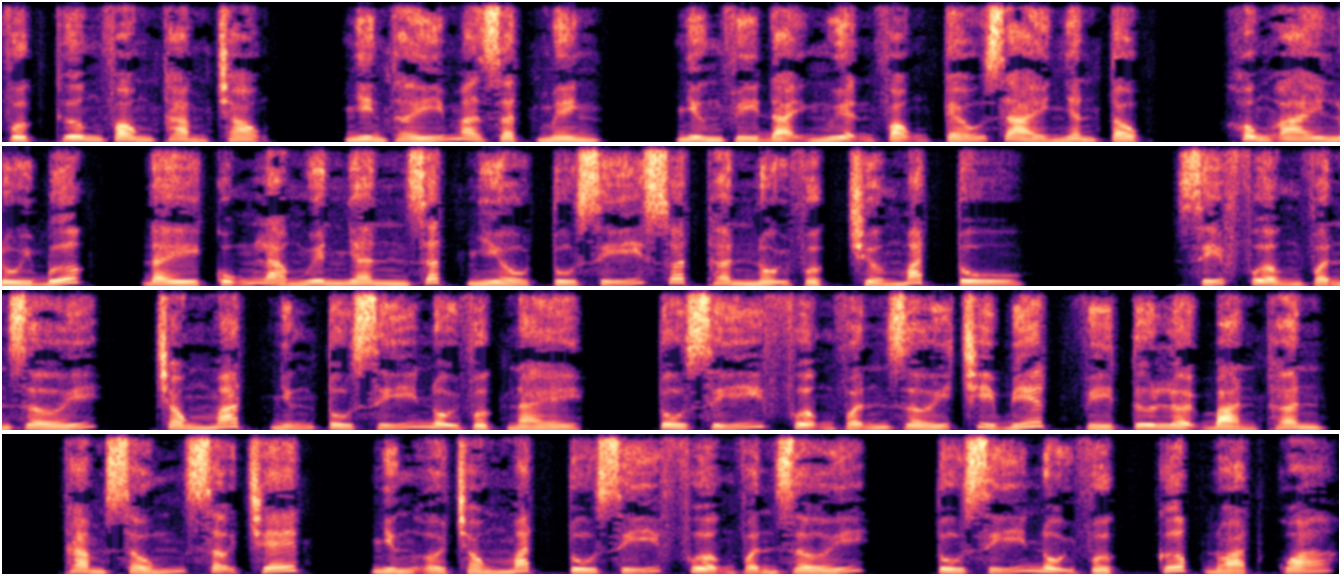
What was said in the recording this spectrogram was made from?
Vực thương vong thảm trọng, nhìn thấy mà giật mình, nhưng vì đại nguyện vọng kéo dài nhân tộc, không ai lùi bước, đây cũng là nguyên nhân rất nhiều tu sĩ xuất thân nội vực chướng mắt tu. Sĩ Phượng vẫn giới, trong mắt những tu sĩ nội vực này, tu sĩ Phượng vẫn giới chỉ biết vì tư lợi bản thân, tham sống sợ chết, nhưng ở trong mắt tu sĩ Phượng vẫn giới, tu sĩ nội vực cướp đoạt quá.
